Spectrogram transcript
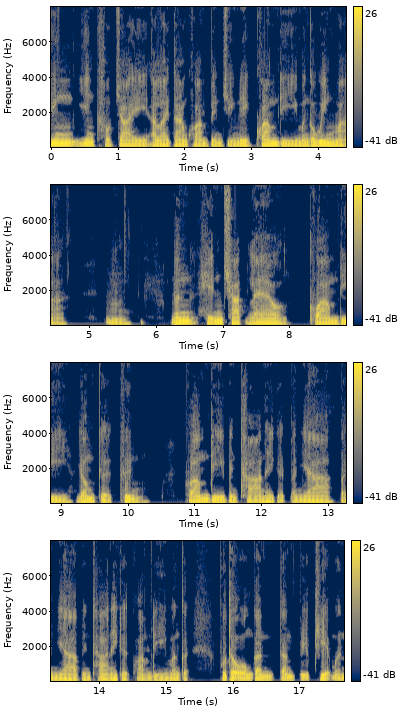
ยิ่งยิ่งเข้าใจอะไรตามความเป็นจริงนี่ความดีมันก็วิ่งมา อืมนั้นเห็นชัดแล้ว ความดีย่อมเกิดขึ้น ความดีเป็นฐานให้เกิดปัญญา ปัญญาเป็นฐานให้เกิดความดี มันก็พุทธองค์กันกันเปรียบเทียบเหมือน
